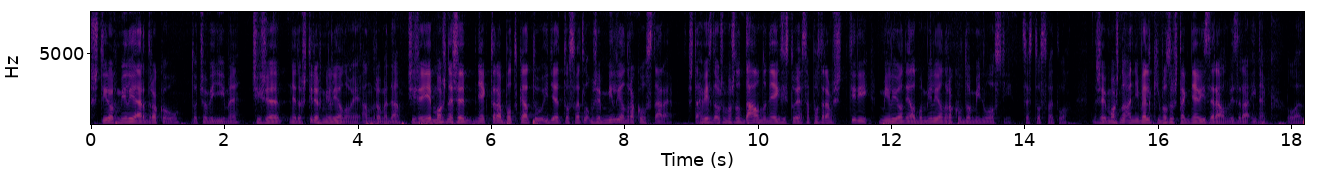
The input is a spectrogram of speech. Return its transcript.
4 miliard rokov, to čo vidíme. Čiže, nie, do 4 miliónov je Andromeda. Čiže je možné, že niektorá bodka tu ide, to svetlo už je milión rokov staré že tá hviezda už možno dávno neexistuje. Ja sa pozerám 4 milióny alebo milión rokov do minulosti cez to svetlo. že možno ani veľký voz už tak nevyzerá, on vyzerá inak, len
